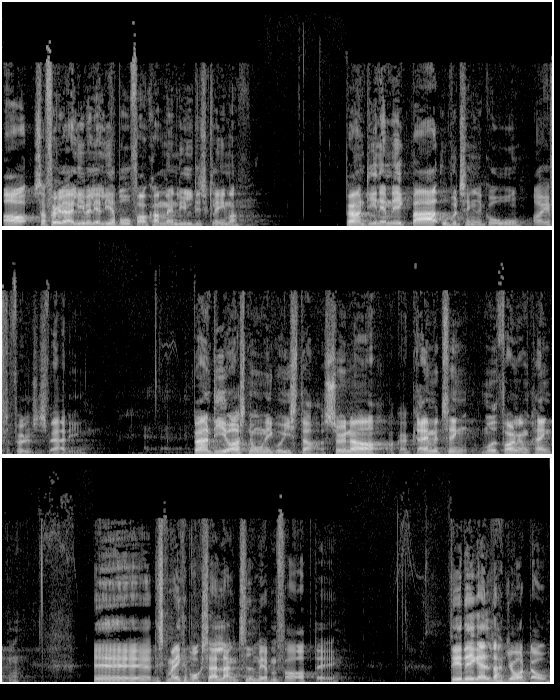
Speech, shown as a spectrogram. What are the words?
Og så føler jeg alligevel, at jeg lige har brug for at komme med en lille disclaimer. Børn, de er nemlig ikke bare ubetinget gode og efterfølgelsesværdige. Børn, de er også nogle egoister og syndere og gør grimme ting mod folk omkring dem. Øh, det skal man ikke have brugt særlig lang tid med dem for at opdage. Det er det ikke alle, der har gjort dog.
